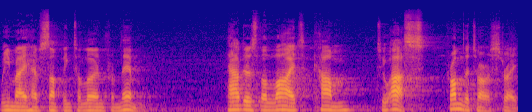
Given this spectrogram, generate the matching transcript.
we may have something to learn from them. How does the light come to us from the Torres Strait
